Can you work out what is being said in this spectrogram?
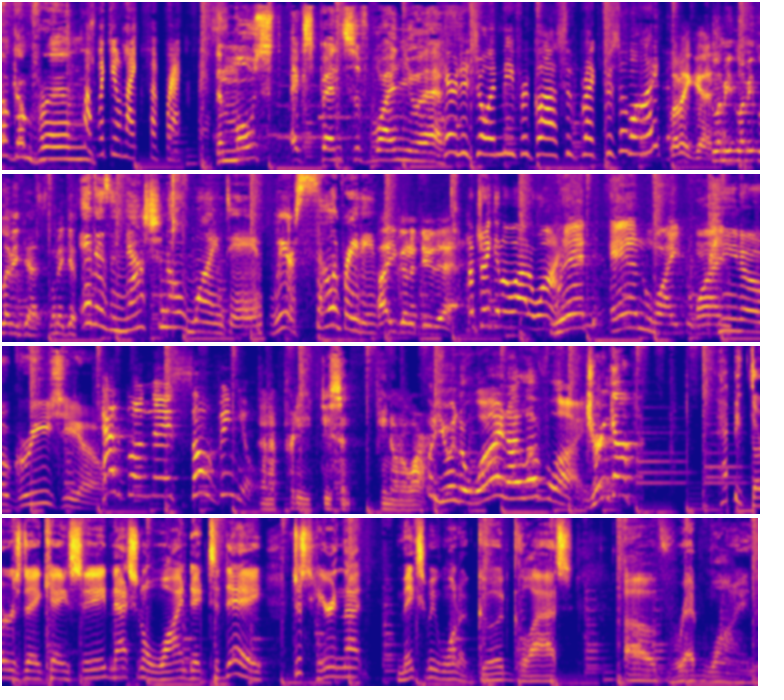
Welcome, friends. What would you like for breakfast? The most expensive wine you have. Care to join me for a glass of breakfast wine? Let me guess. Let me let me let me guess. Let me guess. It is National Wine Day. We are celebrating. How are you gonna do that? I'm drinking a lot of wine. Red and white wine. Pinot Grigio. Cabernet Sauvignon. And a pretty decent Pinot Noir. What are you into wine? I love wine. Drink up. Happy Thursday, KC. National Wine Day. Today, just hearing that makes me want a good glass of red wine.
